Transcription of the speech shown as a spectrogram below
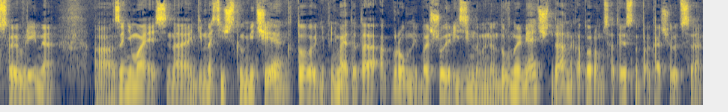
свое время а, занимаясь на гимнастическом мяче. Кто не понимает, это огромный большой резиновый надувной мяч, да, на котором, соответственно, прокачиваются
